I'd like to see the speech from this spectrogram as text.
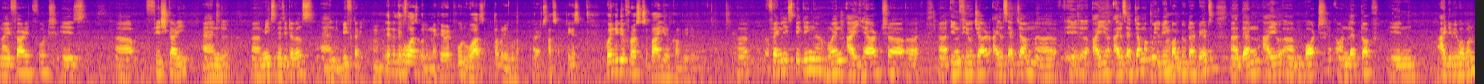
My favorite food is uh, fish curry and uh, mixed vegetables and beef curry. হুম, এটা দেখে ওয়াজ বলেন মাই ফেভারিট ফুড ওয়াজ তারপরে এগুলো Right. আচ্ছা ঠিক আছে when did you first buy your computer Uh, frankly speaking, when I heard uh, uh, uh, in future IELTS exam, uh, I, IELTS exam will be Mhm. computer based, uh, then I um, bought on laptop in Bhavan.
